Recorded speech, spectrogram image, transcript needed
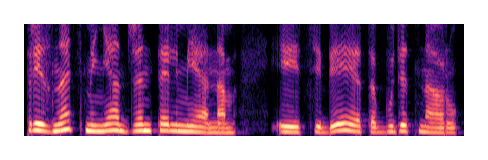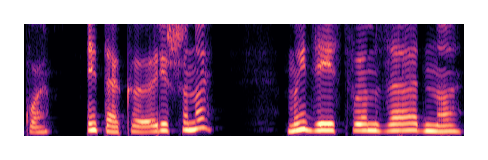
признать меня джентльменом, и тебе это будет на руку. Итак, решено? Мы действуем заодно».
